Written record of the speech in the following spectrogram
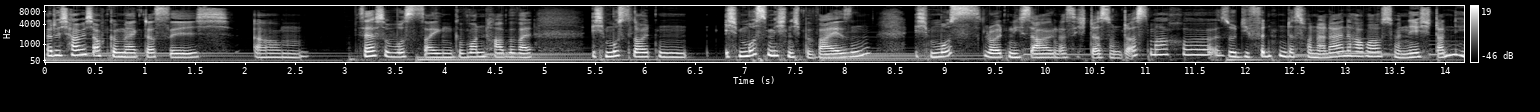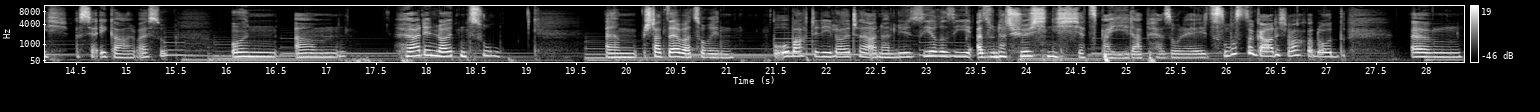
Dadurch habe ich auch gemerkt, dass ich ähm, Selbstbewusstsein gewonnen habe, weil ich muss Leuten, ich muss mich nicht beweisen. Ich muss Leuten nicht sagen, dass ich das und das mache. So, die finden das von alleine heraus. Wenn nicht, dann nicht. Ist ja egal, weißt du? und ähm, hör den Leuten zu, ähm, statt selber zu reden. Beobachte die Leute, analysiere sie. Also natürlich nicht jetzt bei jeder Person, ey, das musst du gar nicht machen und ähm,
